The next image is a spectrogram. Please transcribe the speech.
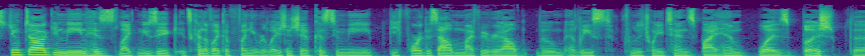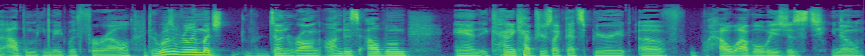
Snoop Dogg and me and his like music, it's kind of like a funny relationship because to me, before this album, my favorite album, at least from the 2010s by him, was Bush, the album he made with Pharrell. There wasn't really much done wrong on this album, and it kind of captures like that spirit of how I've always just, you know,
